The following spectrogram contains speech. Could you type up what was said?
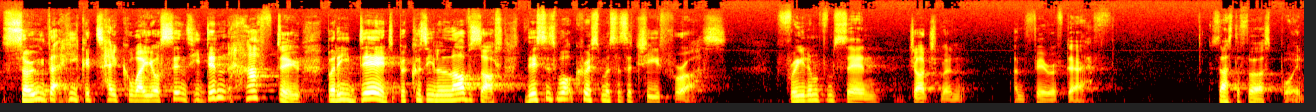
so that he could take away your sins. He didn't have to, but he did because he loves us. This is what Christmas has achieved for us freedom from sin, judgment, and fear of death. So that's the first point.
